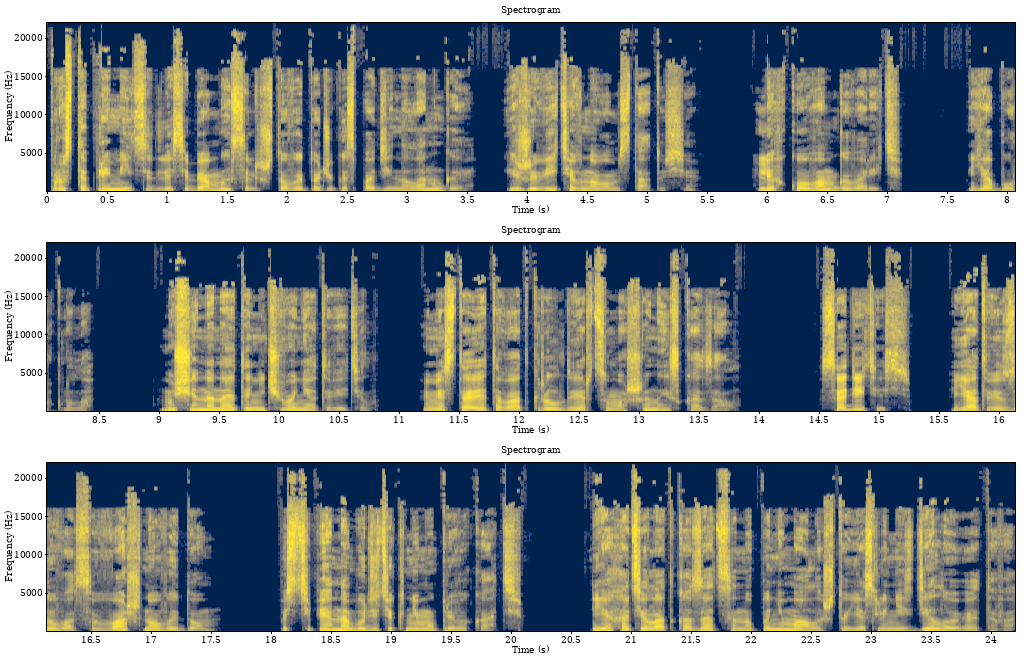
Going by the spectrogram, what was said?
Просто примите для себя мысль, что вы дочь господина Ланге, и живите в новом статусе. Легко вам говорить». Я буркнула. Мужчина на это ничего не ответил, Вместо этого открыл дверцу машины и сказал. «Садитесь, я отвезу вас в ваш новый дом. Постепенно будете к нему привыкать». Я хотела отказаться, но понимала, что если не сделаю этого,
